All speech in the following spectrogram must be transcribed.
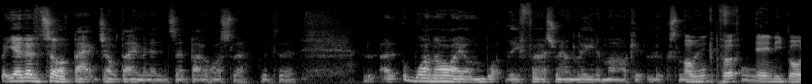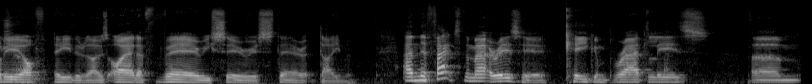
But yeah, they're the two I've backed: Joel Dahmen and uh, Beau Hossler with uh, uh, one eye on what the first round leader market looks like. I won't put anybody Joel. off either of those. I had a very serious stare at Dahmen. And the fact of the matter is here, Keegan Bradley's, um,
